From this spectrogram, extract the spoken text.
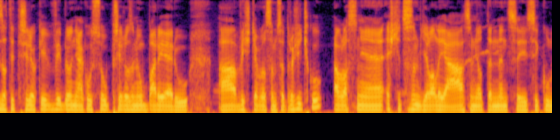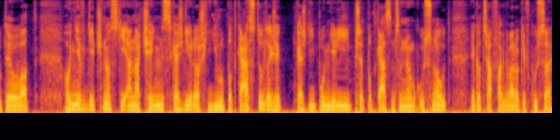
za ty tři roky vybil nějakou svou přirozenou bariéru a vyšťavil jsem se trošičku a vlastně ještě co jsem dělal já, jsem měl tendenci si kultivovat hodně vděčnosti a nadšení z každého dalšího dílu podcastu, takže každý pondělí před podcastem jsem nemohl usnout, jako třeba fakt dva roky v kuse.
